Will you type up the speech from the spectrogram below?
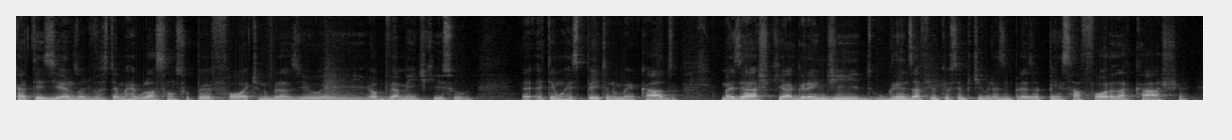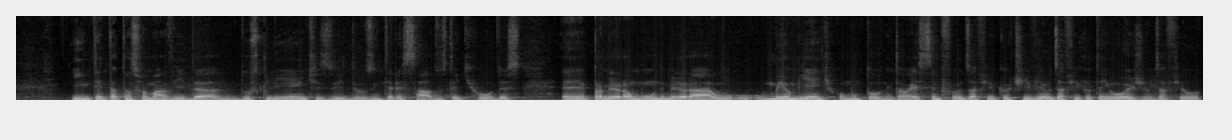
cartesianos, onde você tem uma regulação super forte no Brasil e, obviamente, que isso é, tem um respeito no mercado mas eu acho que a grande, o grande desafio que eu sempre tive nas empresas é pensar fora da caixa e tentar transformar a vida dos clientes e dos interessados, stakeholders, é, para melhorar o mundo e melhorar o, o, meio ambiente como um todo. Então esse sempre foi o desafio que eu tive e é o desafio que eu tenho hoje, o desafio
